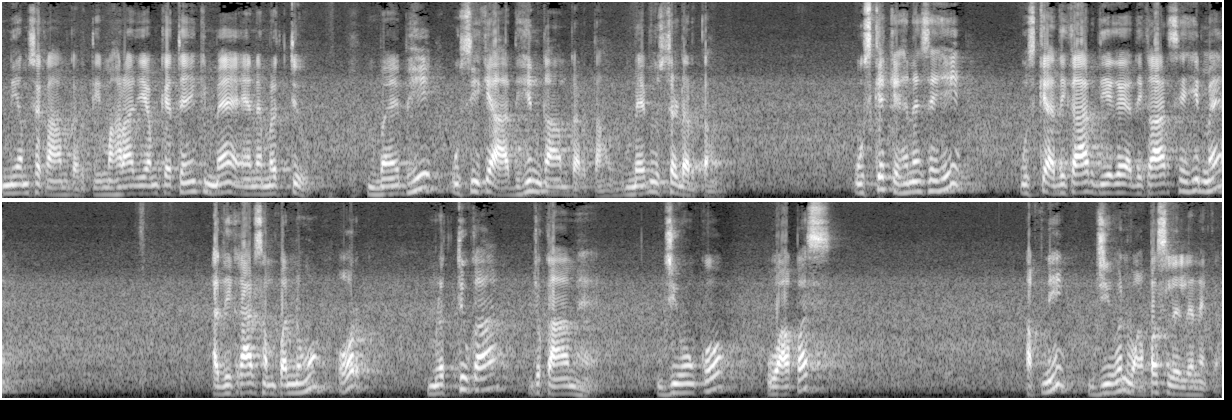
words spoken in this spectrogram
नियम से काम करती महाराज ये हम कहते हैं कि मैं यानी मृत्यु, मैं भी उसी के अधीन काम करता हूँ, मैं भी उससे डरता हूँ। उसके कहने से ही, उसके अधिकार, दिए गए अधिकार से ही मैं अधिकार संपन्न हूँ और मृत्यु का जो काम है, जीवों को वापस अपनी जीवन वापस ले लेने का।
